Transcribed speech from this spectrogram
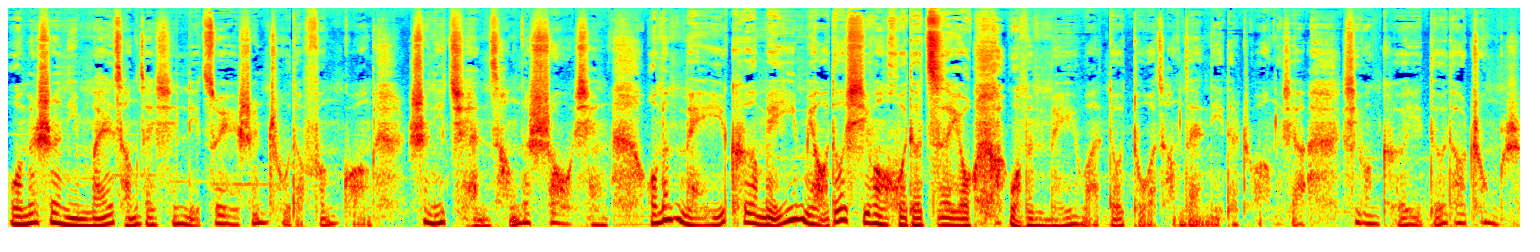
我们是你埋藏在心里最深处的疯狂，是你潜藏的兽性。我们每一刻每一秒都希望获得自由，我们每晚都躲藏在你的床下，希望可以得到重视。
